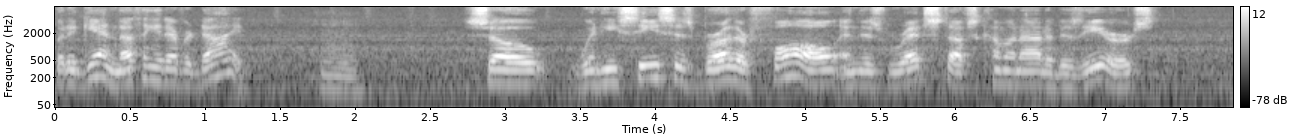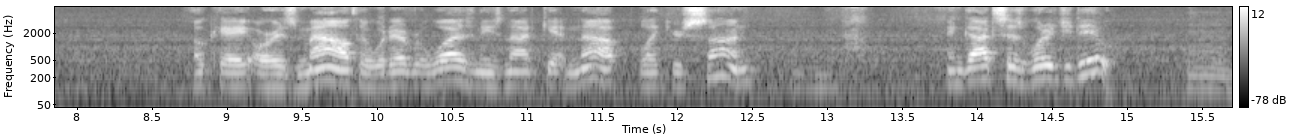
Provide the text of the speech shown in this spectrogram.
but again, nothing had ever died. Mm. So when he sees his brother fall and this red stuff's coming out of his ears, okay, or his mouth or whatever it was, and he's not getting up like your son, and God says, What did you do? Mm.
